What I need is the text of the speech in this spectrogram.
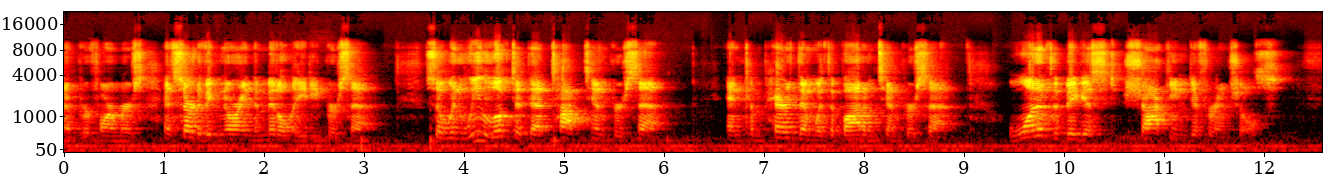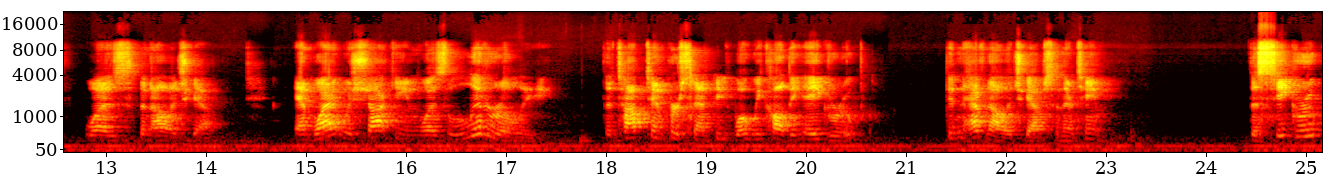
of performers and sort of ignoring the middle 80%. So, when we looked at that top 10% and compared them with the bottom 10%, one of the biggest shocking differentials was the knowledge gap. And why it was shocking was literally the top 10%, what we call the A group, didn't have knowledge gaps in their team. The C group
